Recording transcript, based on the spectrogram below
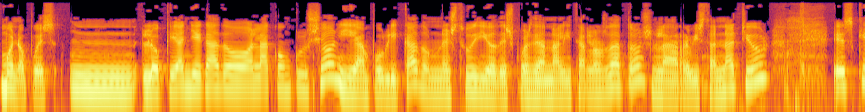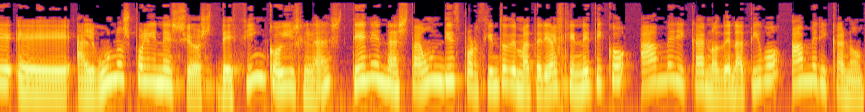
Bueno, pues mm, lo que han llegado a la conclusión y han publicado en un estudio después de analizar los datos en la revista Nature es que eh, algunos polinesios de cinco islas tienen hasta un 10% de material genético americano, de nativo americano.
